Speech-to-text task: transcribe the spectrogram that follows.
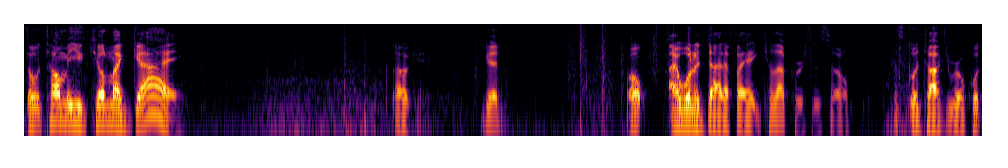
Don't tell me you killed my guy. Okay, good. Well, I would have died if I didn't kill that person, so let's go and talk to you real quick.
